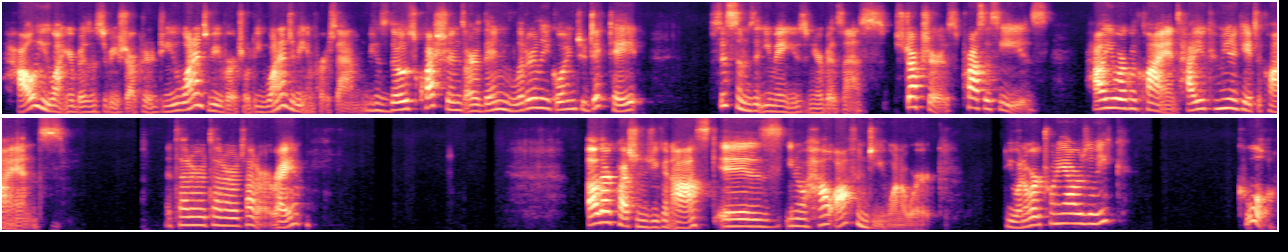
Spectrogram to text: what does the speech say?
how you want your business to be structured. Do you want it to be virtual? Do you want it to be in person? Because those questions are then literally going to dictate systems that you may use in your business, structures, processes, how you work with clients, how you communicate to clients, et cetera, et cetera, et cetera, right? Other questions you can ask is, you know, how often do you want to work? Do you want to work 20 hours a week? Cool.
